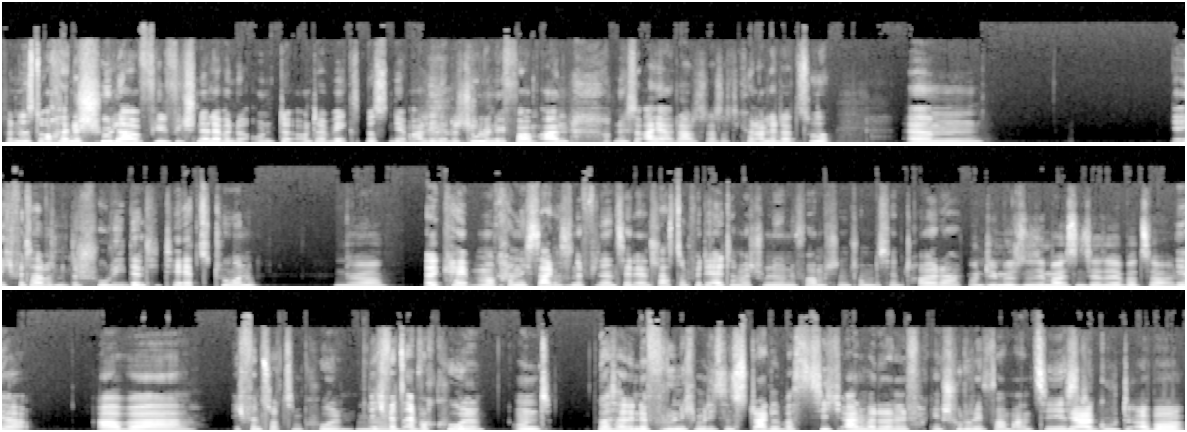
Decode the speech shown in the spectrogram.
findest du auch deine Schüler viel, viel schneller, wenn du unter, unterwegs bist und die haben alle ihre Schuluniform an. Und ich so, ah ja, das, das, die können alle Ja. dazu. Ähm, ja, ich finde, es hat was mit der Schulidentität zu tun. Ja. Okay, man kann nicht sagen, das ist eine finanzielle Entlastung für die Eltern, weil Schuluniformen sind schon ein bisschen teurer. Und die müssen sie meistens ja selber zahlen. Ja, aber ich finde es trotzdem cool. Ja. Ich finde es einfach cool. Und du hast halt in der Früh nicht immer diesen Struggle, was zieh ich an, weil du deine fucking Schuluniform anziehst. Ja, gut, aber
